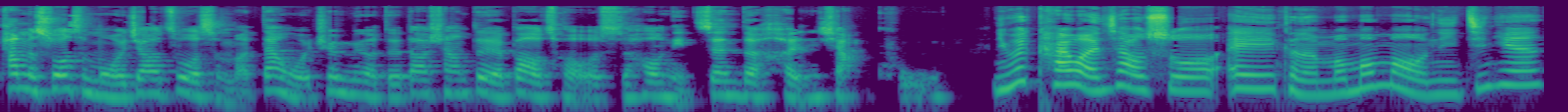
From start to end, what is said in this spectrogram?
他们说什么我就要做什么，但我却没有得到相对的报酬的时候，你真的很想哭。你会开玩笑说：“哎，可能某某某，你今天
